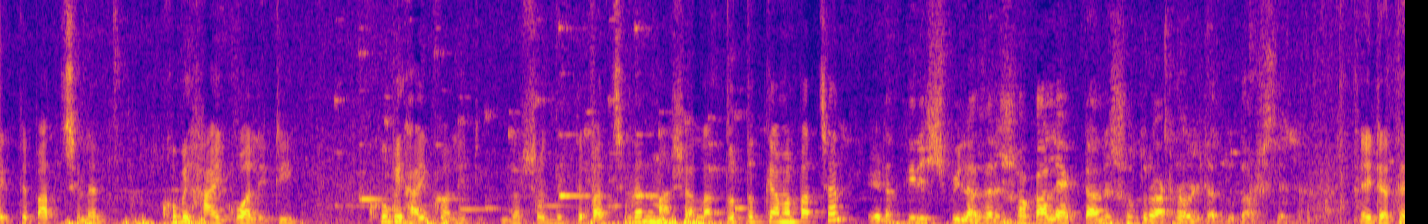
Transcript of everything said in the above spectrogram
দেখতে পাচ্ছিলেন খুবই হাই কোয়ালিটি খুবই হাই কোয়ালিটি দর্শক দেখতে পাচ্ছিলেন মাশাল্লাহ দুধ টুধ কেমন পাচ্ছেন? এটা তিরিশ প্লাস আর সকালে একটা আনে সতেরো আঠারো লিটার দুধ আসছে এটা। এইটাতে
